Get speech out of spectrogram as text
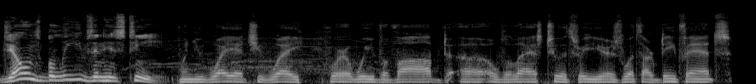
Jones believes in his team. When you weigh it, you weigh where we've evolved uh, over the last two or three years with our defense.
